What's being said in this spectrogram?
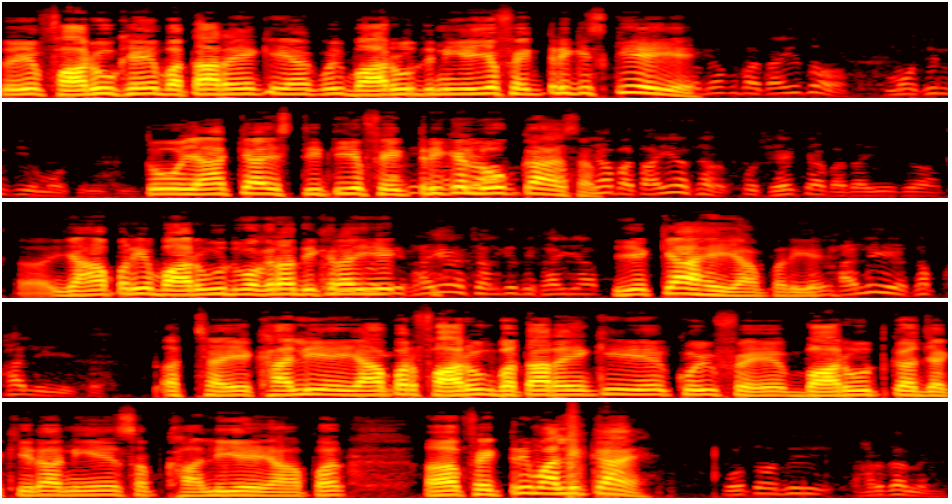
तो ये फारूक है बता रहे हैं कि यहाँ कोई बारूद नहीं है। ये फैक्ट्री किसकी है ये? बताइए तो मोहसिन की मोहसिन की। तो यहाँ क्या स्थिति है? फैक्ट्री के लोग कहाँ हैं यहाँ बताइए सर कुछ है क्या? बताइए यहाँ पर ये बारूद वगैरह दिख रहा है ये चल के दिखाइए ये क्या है यहाँ पर ये? खाली है सब खाली है सर अच्छा ये खाली है। यहाँ पर फारूक बता रहे हैं कि ये कोई बारूद का जखीरा नहीं है सब खाली है यहाँ पर। फैक्ट्री मालिक कहाँ है? वो तो अभी हरदम है।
